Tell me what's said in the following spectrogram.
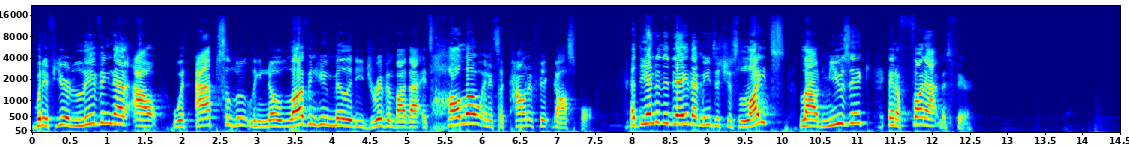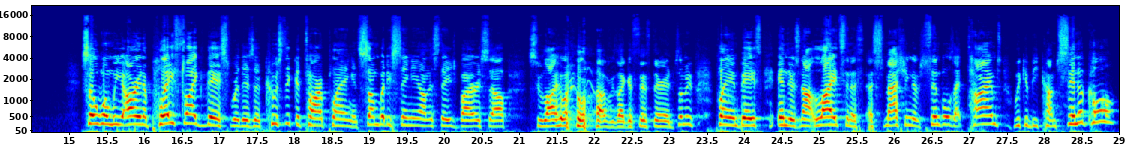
But if you're living that out with absolutely no love and humility driven by that, it's hollow and it's a counterfeit gospel. At the end of the day, that means it's just lights, loud music, and a fun atmosphere. So when we are in a place like this where there's acoustic guitar playing and somebody singing on the stage by herself, Sulai, who I love, who's like a sister, and somebody playing bass, and there's not lights and a, a smashing of cymbals, at times we can become cynical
